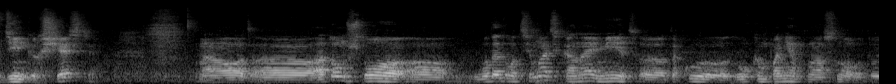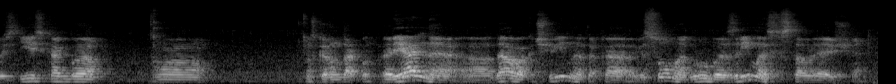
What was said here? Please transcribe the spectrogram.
«В деньгах счастья», вот, о том, что вот эта вот тематика, она имеет такую двухкомпонентную основу. То есть есть как бы ну, скажем так, вот реальная, э, да, очевидная такая весомая, грубая, зримая составляющая, а,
